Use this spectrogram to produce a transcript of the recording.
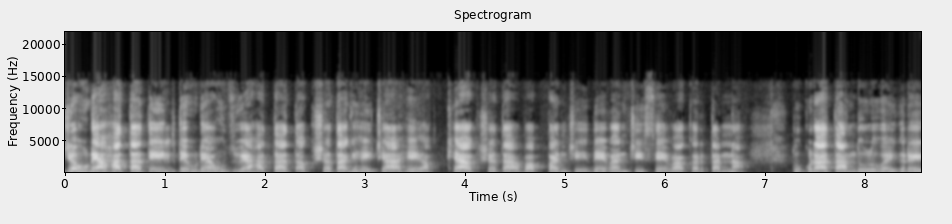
जेवढ्या हातात येईल तेवढ्या उजव्या हातात अक्षता घ्यायच्या आहे. अख्ख्या अक्षता बाप्पांची देवांची सेवा करताना. तुकडा तांदूळ वगैरे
